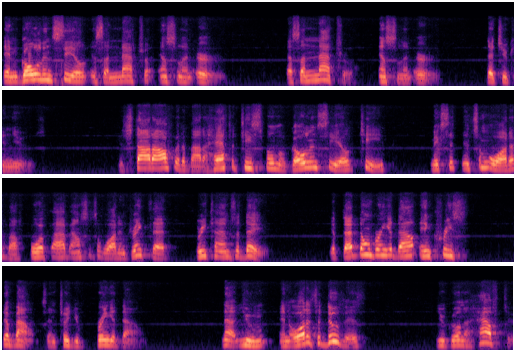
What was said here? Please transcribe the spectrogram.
then golden seal is a natural insulin herb. That's a natural insulin herb that you can use. You start off with about a half a teaspoon of golden seal tea, mix it in some water, about four or five ounces of water, and drink that three times a day. If that don't bring it down, increase the amounts until you bring it down. Now, you, in order to do this, you're going to have to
